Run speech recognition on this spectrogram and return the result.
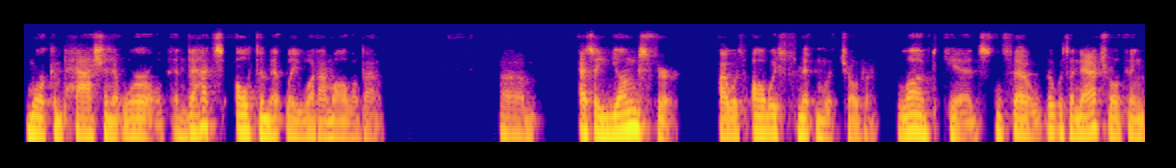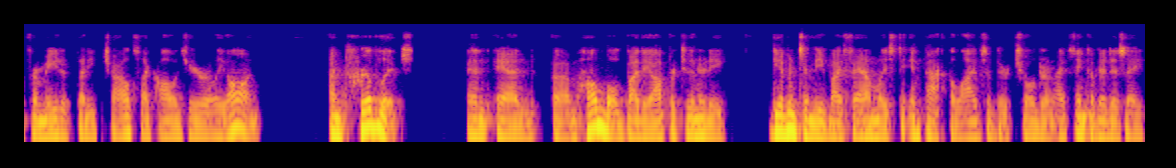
more compassionate world. And that's ultimately what I'm all about. Um, as a youngster, I was always smitten with children, loved kids. And so it was a natural thing for me to study child psychology early on. I'm privileged and and um, humbled by the opportunity given to me by families to impact the lives of their children. I think of it as a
